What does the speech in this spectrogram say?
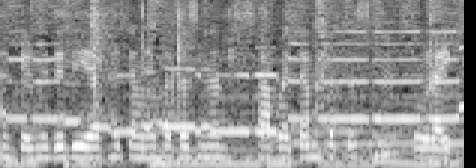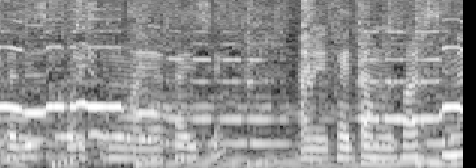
মুখের মধ্যে দিয়ে খাইতাম আমি পারতাছি না সাবাইতাম পারতাছি না, তো রাইখা দিয়েছি পরে শুনু আইয়া খাইছে। আমি খাইতাম আমি পারছি না।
